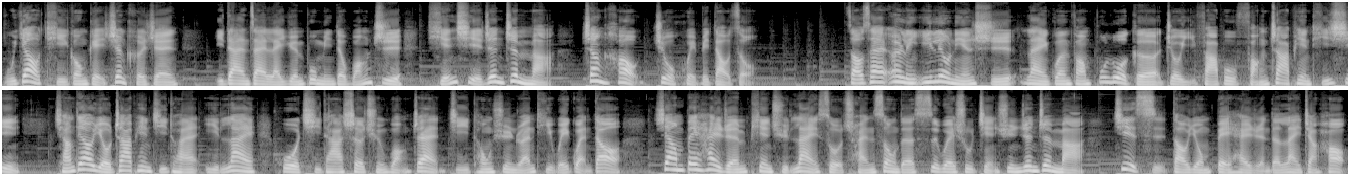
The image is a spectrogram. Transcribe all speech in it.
不要提供给任何人。一旦在来源不明的网址填写认证码，账号就会被盗走。早在二零一六年时，赖官方部落格就已发布防诈骗提醒，强调有诈骗集团以赖或其他社群网站及通讯软体为管道，向被害人骗取赖所传送的四位数简讯认证码，借此盗用被害人的赖账号。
